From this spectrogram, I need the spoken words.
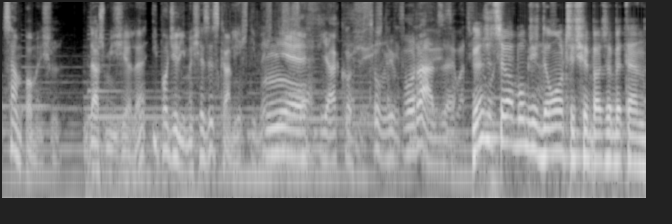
Sam pomyśl. Dasz mi ziele i podzielimy się zyskami. Nie, jakoś sobie poradzę. Wiem, że trzeba było gdzieś dołączyć chyba, żeby ten...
